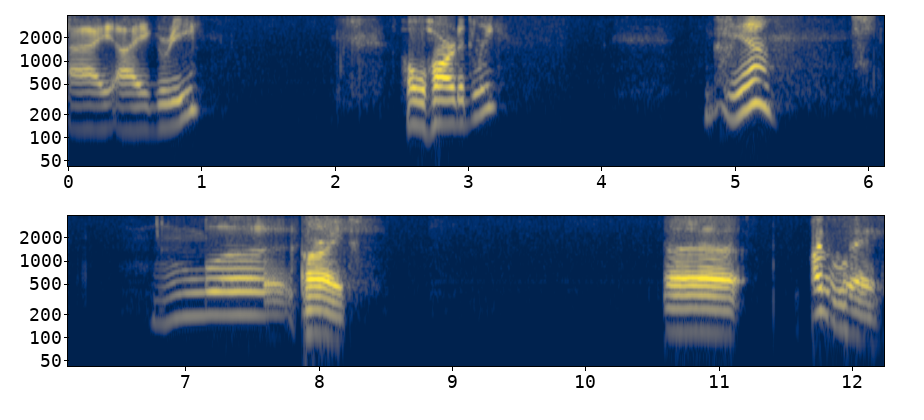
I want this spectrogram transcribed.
I I agree. Wholeheartedly. Yeah. Well, uh, All right. Uh, by the way,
